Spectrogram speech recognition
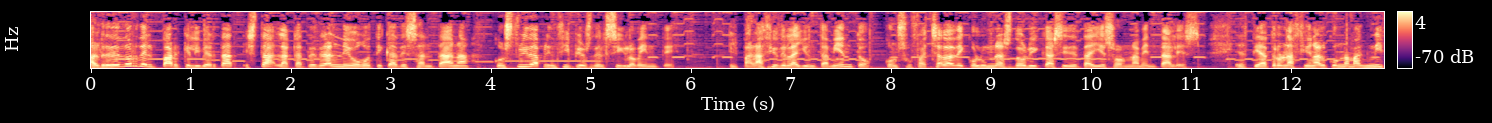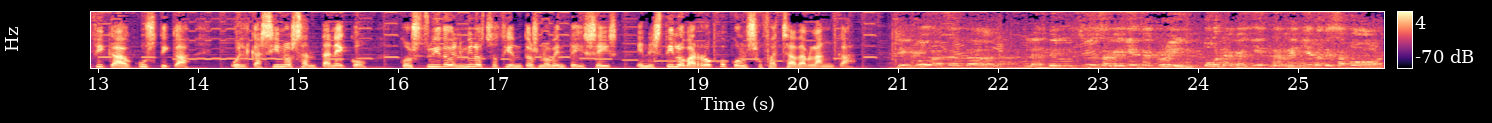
Alrededor del Parque Libertad está la Catedral Neogótica de Santa Ana, construida a principios del siglo XX. El Palacio del Ayuntamiento, con su fachada de columnas dóricas y detalles ornamentales. El Teatro Nacional con una magnífica acústica. O el Casino Santaneco, construido en 1896 en estilo barroco con su fachada blanca. Llegó a Santa Ana la deliciosa galleta Cream, una galleta rellena de sabor,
